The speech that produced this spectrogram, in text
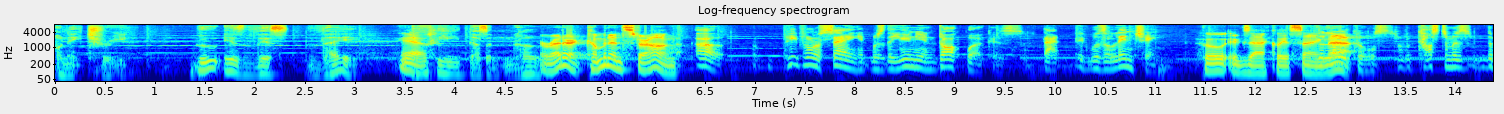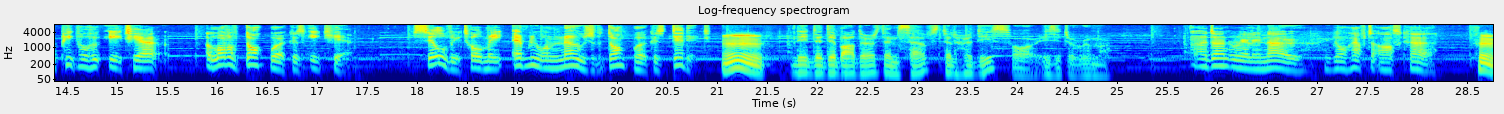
on a tree. Who is this they? Yeah. If he doesn't know. Rhetoric coming in strong. Oh, people are saying it was the union dock workers, that it was a lynching. Who exactly is saying The that? locals, the customers, the people who eat here, a lot of dock workers eat here. Sylvie told me everyone knows the dock workers did it. Hmm. Did the debarders themselves tell her this, or is it a rumor? I don't really know. You'll have to ask her. Hmm.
